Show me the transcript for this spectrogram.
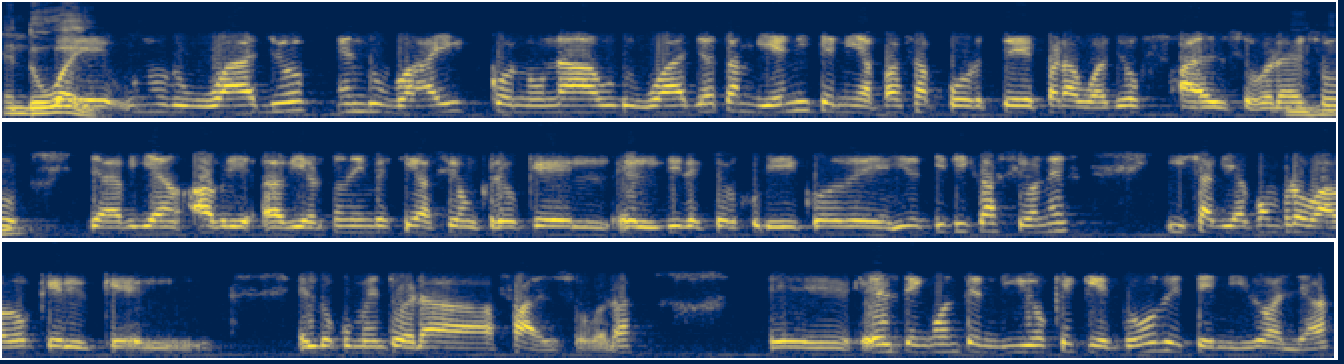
¿En Dubái? Eh, un uruguayo en Dubái con una uruguaya también y tenía pasaporte paraguayo falso, ¿verdad? Eso ya había abierto una investigación, creo que el, el, director jurídico de identificaciones y se había comprobado que el, que el, el documento era falso, ¿verdad? Eh, él tengo entendido que quedó detenido allá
